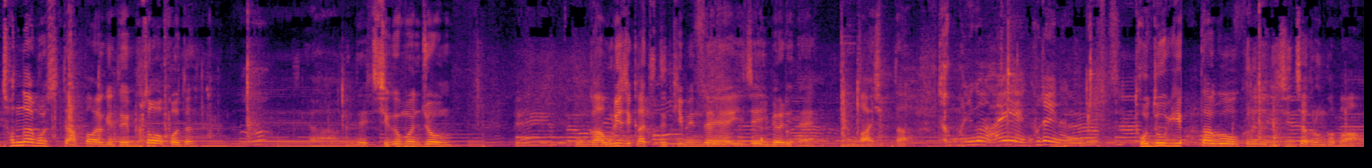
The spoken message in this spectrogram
첫날 봤을 때 아빠가 여기 되게 무서웠거든. 어? 야, 근데 지금은 좀 뭔가 우리 집 같은 느낌인데 이제 이별이네. 뭔가 아쉽다. 잠깐만 이건 아예 고장이 났는데. 도둑이 없다고 그러더니 진짜 그런가 봐.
